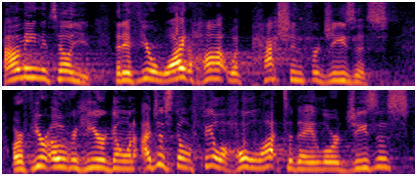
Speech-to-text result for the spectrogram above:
I mean to tell you that if you're white hot with passion for Jesus, or if you're over here going, I just don't feel a whole lot today, Lord Jesus,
